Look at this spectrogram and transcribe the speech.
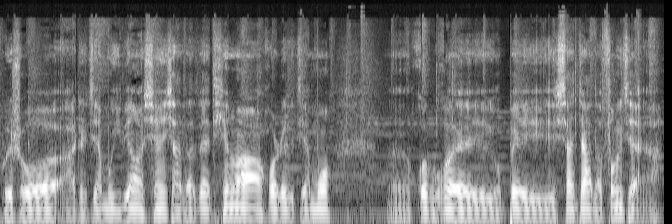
会说啊，这节目一定要先下载再听啊，或者这个节目，嗯，会不会有被下架的风险啊？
